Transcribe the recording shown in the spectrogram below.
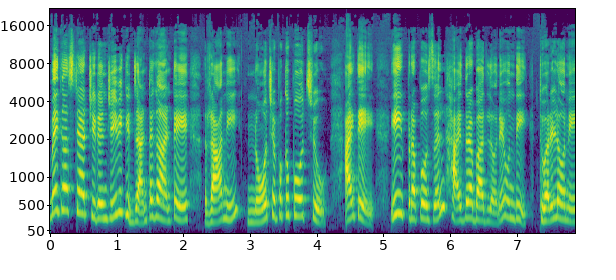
మెగాస్టార్ చిరంజీవికి జంటగా అంటే రాణి నో చెప్పకపోవచ్చు. అయితే ఈ ప్రపోజల్ హైదరాబాద్లోనే ఉంది. త్వరలోనే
